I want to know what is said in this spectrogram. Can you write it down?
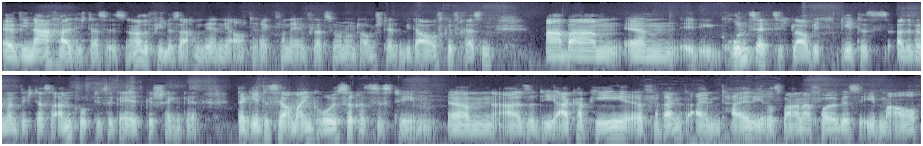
äh, wie nachhaltig das ist. Ne? Also viele Sachen werden ja auch direkt von der Inflation unter Umständen wieder aufgefressen. Aber ähm, grundsätzlich, glaube ich, geht es, also wenn man sich das anguckt, diese Geldgeschenke, da geht es ja um ein größeres System. Ähm, also die AKP äh, verdankt einem Teil ihres Wahlerfolges eben auch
